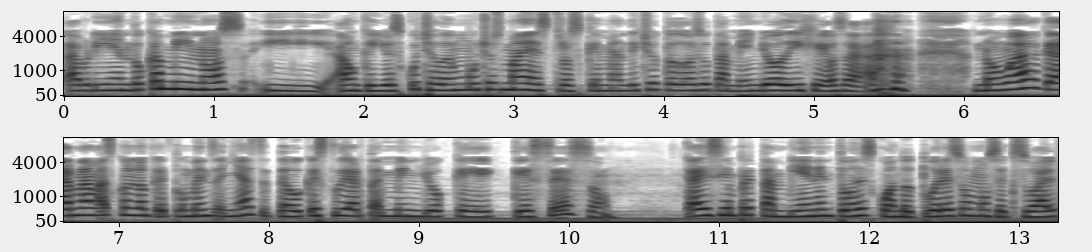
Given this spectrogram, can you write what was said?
abriendo caminos y aunque yo he escuchado de muchos maestros que me han dicho todo eso, también yo dije, o sea, no me voy a quedar nada más con lo que tú me enseñaste, tengo que estudiar también yo qué, qué es eso. Casi siempre también entonces cuando tú eres homosexual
